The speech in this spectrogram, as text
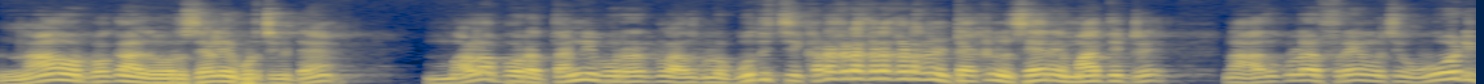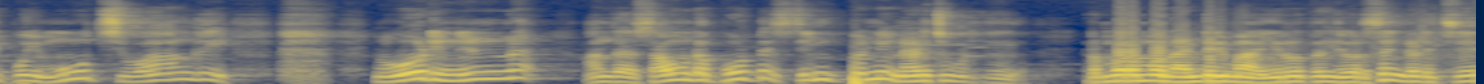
நான் ஒரு பக்கம் அது ஒரு சேலையை பிடிச்சிக்கிட்டேன். மழை போகிற தண்ணி போகிற இடத்துல அதுக்குள்ளே குதிச்சு கட கட கட கடன்னு டக்குன்னு சேரையை மாற்றிட்டு நான் அதுக்குள்ளே ஃப்ரேம் வச்சு ஓடி போய் மூச்சு வாங்கி ஓடி நின்று அந்த சவுண்டை போட்டு சிங்க் பண்ணி நடிச்சு கொடுத்தது. ரொம்ப ரொம்ப நன்றிம்மா. இருபத்தஞ்சி வருஷம் கழிச்சு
